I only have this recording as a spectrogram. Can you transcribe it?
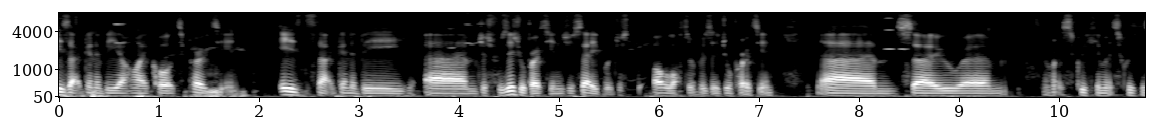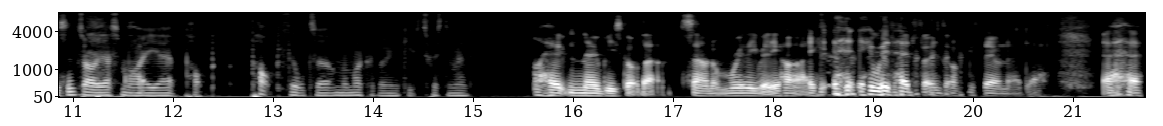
is that going to be a high quality protein? Is that going to be um, just residual protein, as you say, but just a lot of residual protein? Um, so, um, right, squeaky, squeaky. Sorry, that's my uh, pop pop filter on my microphone keeps twisting around. I hope nobody's got that sound on really, really high with headphones on because they're now deaf. Uh,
